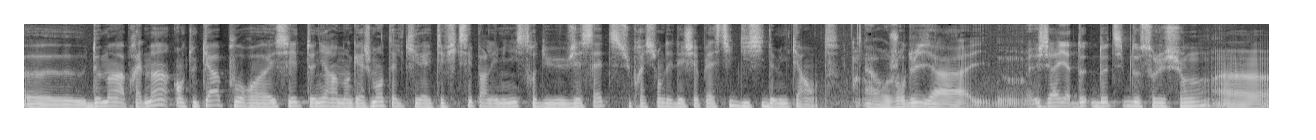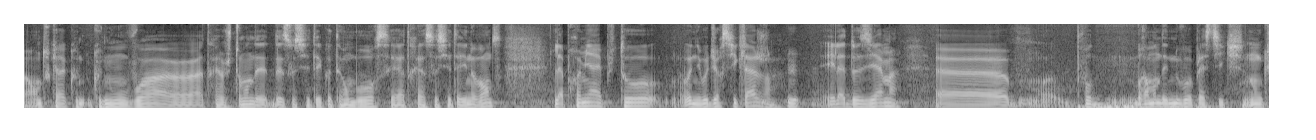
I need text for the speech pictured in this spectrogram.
euh, demain après-demain, en tout cas pour euh, essayer de tenir un engagement tel qu'il a été fixé par les ministres du G7, suppression des déchets plastiques d'ici 2040 Alors aujourd'hui, il y a, je dirais, il y a deux, types de solutions, euh, en tout cas que, nous on voit à travers justement des, sociétés cotées en bourse et à travers sociétés innovantes. La première est plutôt au niveau du recyclage mm. et la deuxième pour vraiment des nouveaux plastiques. Donc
